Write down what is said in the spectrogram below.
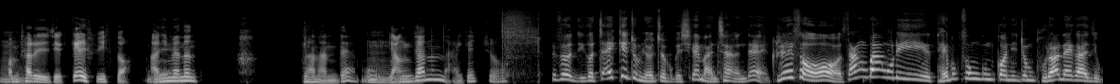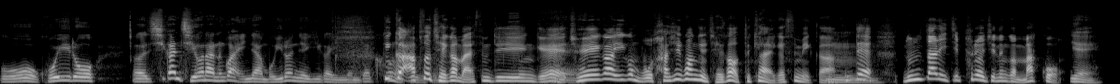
음. 검찰을 이제 깰 수 있어. 네. 아니면은 하, 불안한데 뭐 음. 양자는 알겠죠. 그래서 이거 짧게 좀 여쭤볼게요. 시간이 많지 않은데 그래서 쌍방울이 대북 송금권이 좀 불안해가지고 고의로 어, 시간 지연하는 거 아니냐 뭐 이런 얘기가 있는데 그러니까 앞서? 제가 말씀드린 게 네. 제가 이건 뭐 사실관계를 제가 어떻게 알겠습니까? 음. 근데 눈살이 찌푸려지는 건 맞고 예.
